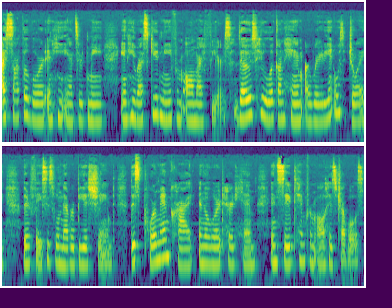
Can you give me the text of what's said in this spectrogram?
I sought the Lord, and he answered me, and he rescued me from all my fears. Those who look on him are radiant with joy, their faces will never be ashamed. This poor man cried, and the Lord heard him, and saved him from all his troubles.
